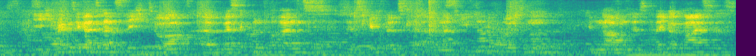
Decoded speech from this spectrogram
Ich möchte Sie ganz herzlich zur äh, Pressekonferenz des Gipfels der Alternativen begrüßen, im Namen des Trägerkreises.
